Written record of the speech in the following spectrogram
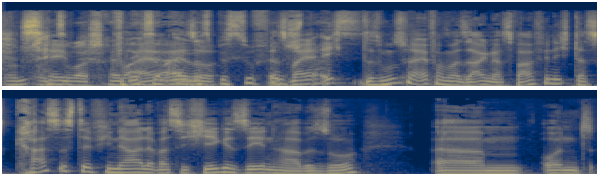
und, und safe. sowas schreiben. Vor allem, Alter, also, was bist du für das ein war ja echt, das muss man einfach mal sagen, das war, finde ich, das krasseste Finale, was ich je gesehen habe, so. Ähm, und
